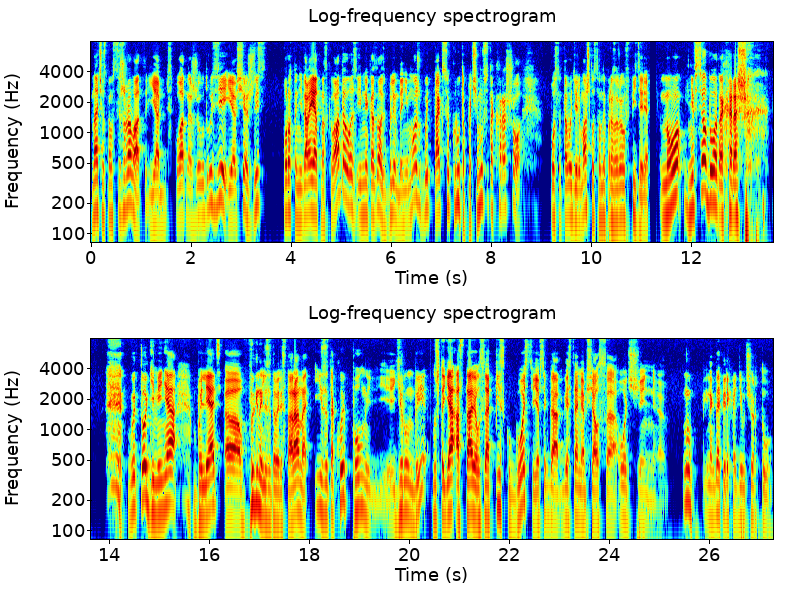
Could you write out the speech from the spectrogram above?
начал там стажироваться. Я бесплатно жил у друзей и вообще жизнь просто невероятно складывалась, и мне казалось, блин, да не может быть так все круто, почему все так хорошо? После того дерьма, что со мной произошло в Питере. Но не все было так хорошо. В итоге меня, блядь, э, выгнали из этого ресторана из-за такой полной э, ерунды, потому что я оставил записку гостю, я всегда с гостями общался очень э, ну, иногда переходил черту.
